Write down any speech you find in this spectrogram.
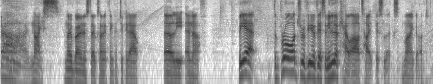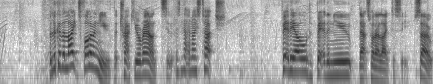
Ah, nice. No bonus though, because I don't think I took it out early enough. But yeah, the broad review of this, I mean, look how R-type this looks. My god. But look at the lights following you that track you around. Isn't that a nice touch? Bit of the old, bit of the new. That's what I like to see. So,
